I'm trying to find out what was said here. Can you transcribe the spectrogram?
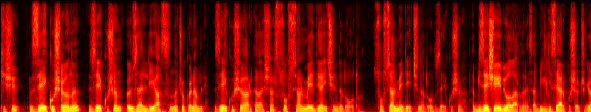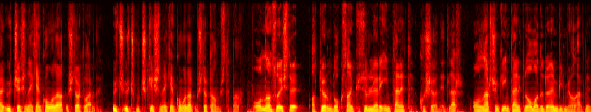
kişi. Z kuşağını, Z kuşağının özelliği aslında çok önemli. Z kuşağı arkadaşlar sosyal medya içinde doğdu. Sosyal medya içinde doğdu Z kuşağı. Bize şey diyorlardı mesela bilgisayar kuşağı. Çünkü ben 3 yaşındayken Commodore 64 vardı. 3-3,5 yaşındayken Commodore 64 almıştık bana. Ondan sonra işte atıyorum 90 küsürlere internet kuşağı dediler. Onlar çünkü internetin olmadığı dönemi bilmiyorlardı.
